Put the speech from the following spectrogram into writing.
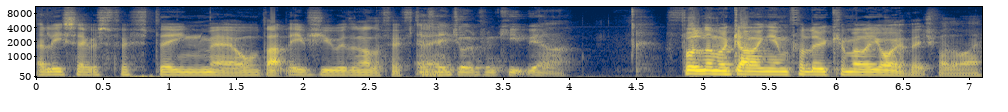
Olise was fifteen mil. That leaves you with another Eze fifteen. joined from QPR. Fulham are going in for Luka Milivojevic, by the way.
